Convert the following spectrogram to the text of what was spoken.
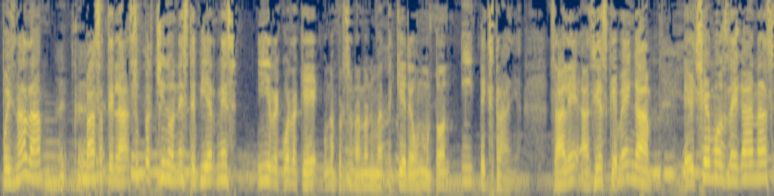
pues nada, pásatela súper chido en este viernes y recuerda que una persona anónima te quiere un montón y te extraña. ¿Sale? Así es que venga, echémosle ganas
